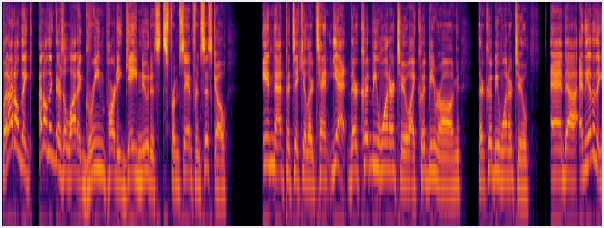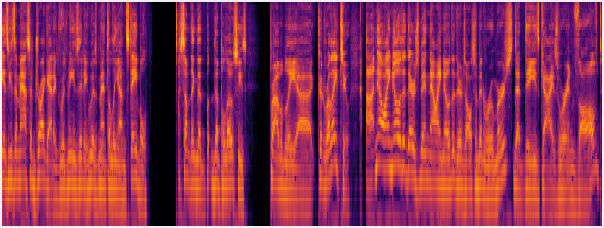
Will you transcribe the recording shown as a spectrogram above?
But I don't think I don't think there's a lot of Green Party gay nudists from San Francisco in that particular tent yet. There could be one or two. I could be wrong. There could be one or two. And uh, and the other thing is he's a massive drug addict, which means that he was mentally unstable. Something that the Pelosi's probably uh, could relate to. Uh, now I know that there's been now I know that there's also been rumors that these guys were involved.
